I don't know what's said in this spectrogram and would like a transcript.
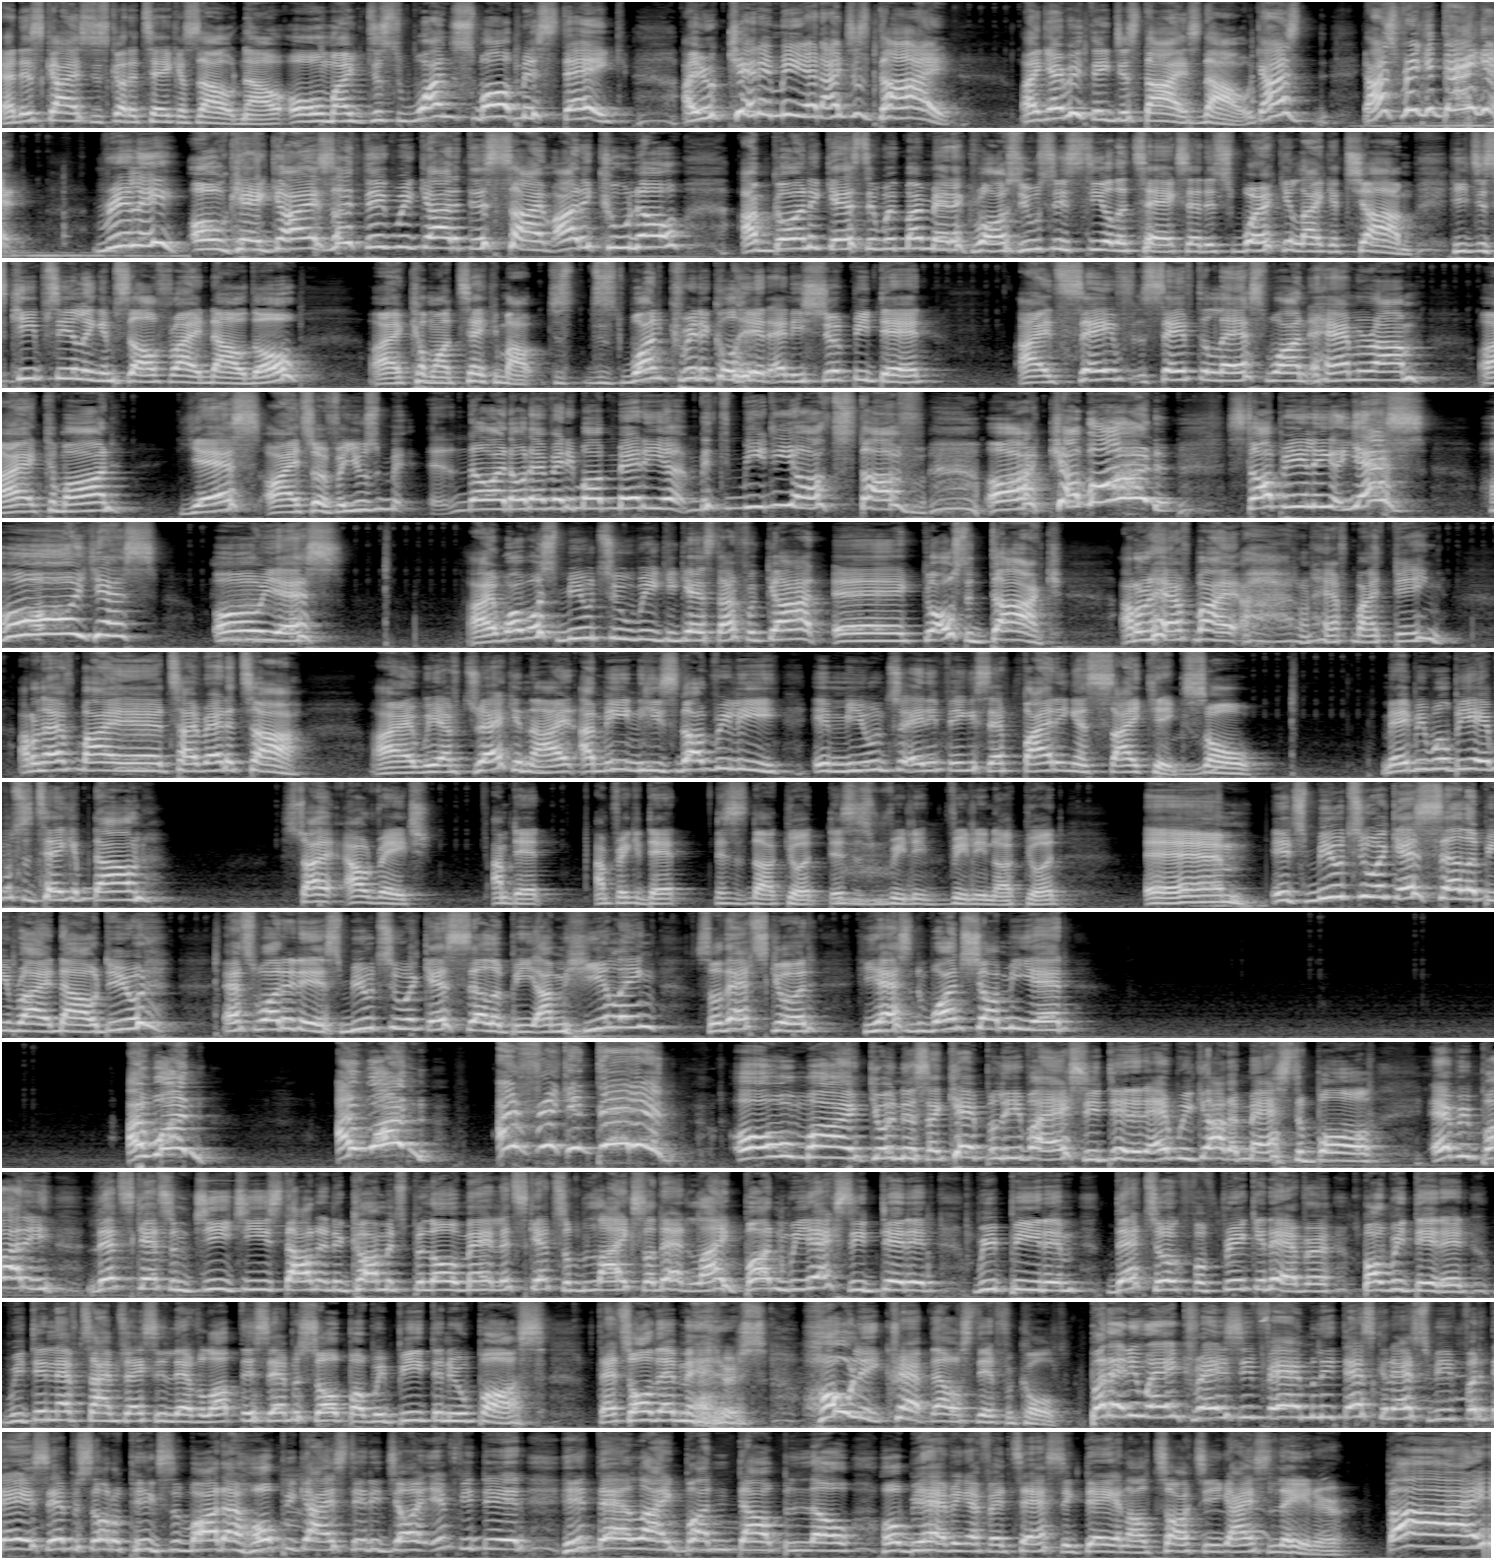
And this guy's just gonna take us out now. Oh my, just one small mistake. Are you kidding me? And I just die. Like everything just dies now. Guys, guys freaking dang it. Really? Okay, guys, I think we got it this time. Articuno, I'm going against him with my Metagross, using steel attacks, and it's working like a charm. He just keeps healing himself right now, though. Alright, come on, take him out. Just just one critical hit, and he should be dead. Alright, save, save the last one. Hammer arm. Alright, come on. Yes. Alright, so if I use... No, I don't have any more meteor, meteor stuff. Oh, come on. Stop healing. Yes. Oh, yes. Oh, yes. Alright, what was Mewtwo weak against? I forgot. Uh, Ghost and Dark. I don't have my... Uh, I don't have my thing. I don't have my uh, Tyranitar. Alright, we have Dragonite. I mean, he's not really immune to anything except fighting a Psychic. So, maybe we'll be able to take him down. Try Outrage. I'm dead. I'm freaking dead. This is not good. This is really, really not good. Um, it's Mewtwo against Celebi right now, dude. That's what it is. Mewtwo against Celebi. I'm healing, so that's good. He hasn't one-shot me yet. I won! I won! I freaking did it! Oh my goodness, I can't believe I actually did it. And we got a Master Ball. Everybody, let's get some GG's down in the comments below, man. Let's get some likes on that like button. We actually did it. We beat him. That took for freaking ever, but we did it. We didn't have time to actually level up this episode, but we beat the new boss. That's all that matters. Holy crap, that was difficult. But anyway, crazy family, that's gonna have to be for today's episode of Pixelmon. I hope you guys did enjoy. If you did, hit that like button down below. Hope you're having a fantastic day, and I'll talk to you guys later. Bye!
